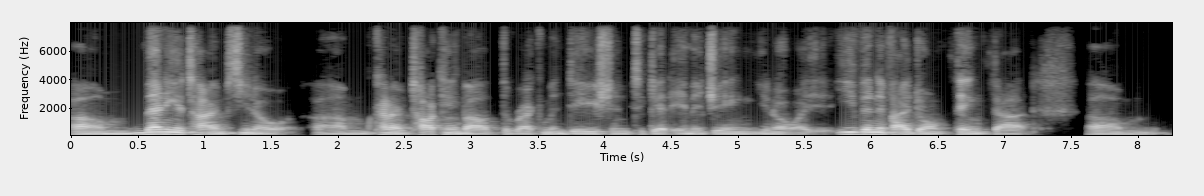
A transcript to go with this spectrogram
Um, many a times, you know, um, kind of talking about the recommendation to get imaging, you know, even if I don't think that, um,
